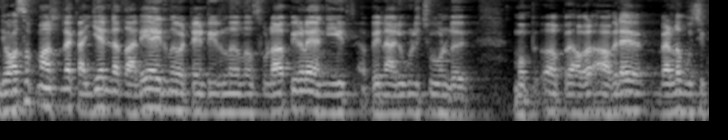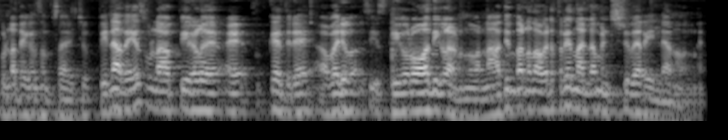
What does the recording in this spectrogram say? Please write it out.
ജോസഫ് മാഷിന്റെ കയ്യല്ല തലയായിരുന്നു വെട്ടേണ്ടിയിരുന്നതെന്ന് സുഡാപ്പികളെ അംഗീ പിന്നെ അവ- അവരെ വെള്ളം പൂശിക്കൊണ്ട് അദ്ദേഹം സംസാരിച്ചു. പിന്നെ അതേ സുളാപ്പികൾക്കെതിരെ അവർ തീവ്രവാദികളാണെന്ന് പറഞ്ഞു. ആദ്യം പറഞ്ഞത് അവരത്രയും നല്ല മനുഷ്യർ വേറെ ഇല്ല എന്ന് പറഞ്ഞു.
